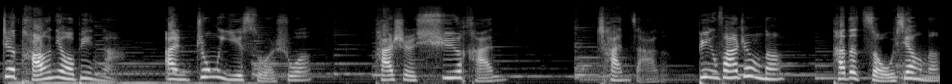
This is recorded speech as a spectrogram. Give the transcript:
这糖尿病啊，按中医所说，它是虚寒掺杂的，并发症呢，它的走向呢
